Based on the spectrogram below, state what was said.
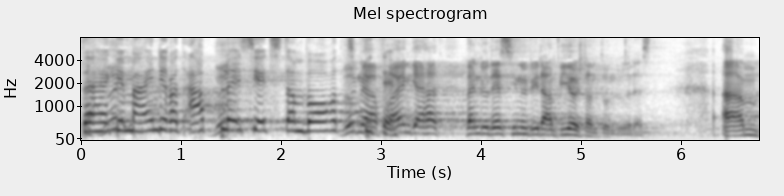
der Herr Gemeinderat Apple ist jetzt am Wort. Würde mich freuen, Gerhard, wenn du das hin und wieder am Biostand tun würdest. Ähm,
